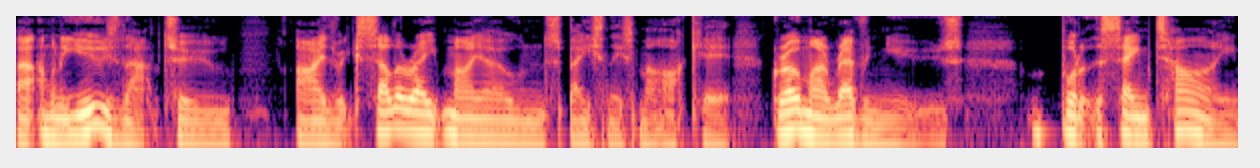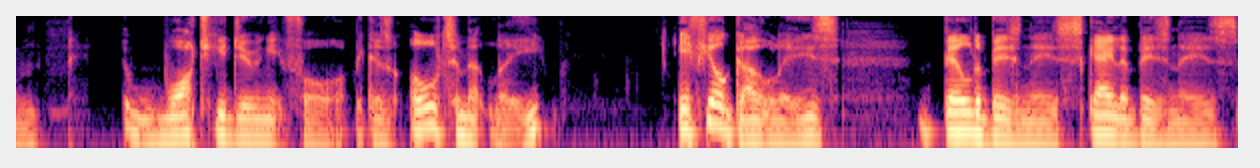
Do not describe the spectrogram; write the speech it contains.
Uh, I'm going to use that to either accelerate my own space in this market, grow my revenues, but at the same time, what are you doing it for? Because ultimately, if your goal is build a business, scale a business,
